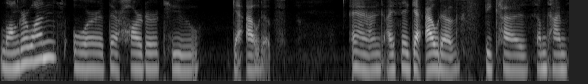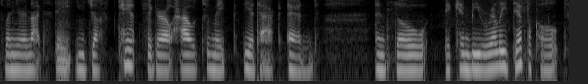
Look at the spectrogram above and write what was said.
longer ones or they're harder to get out of. And I say get out of because sometimes when you're in that state, you just can't figure out how to make the attack end. And so it can be really difficult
